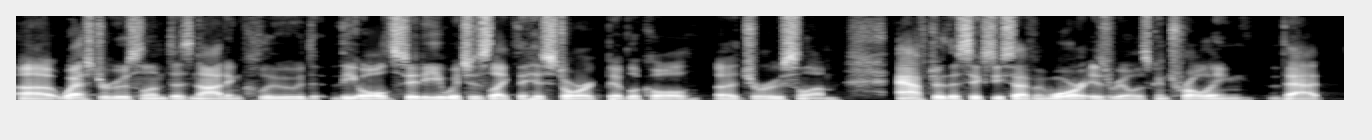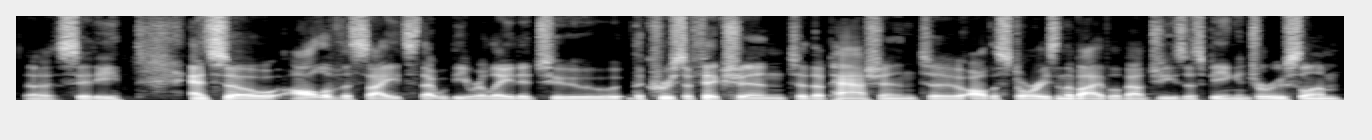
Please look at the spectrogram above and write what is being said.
Uh, West Jerusalem does not include the Old City, which is like the historic biblical uh, Jerusalem. After the 67 war, Israel is controlling that uh, city. And so all of the sites that would be related to the crucifixion, to the passion, to all the stories in the Bible about Jesus being in Jerusalem,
